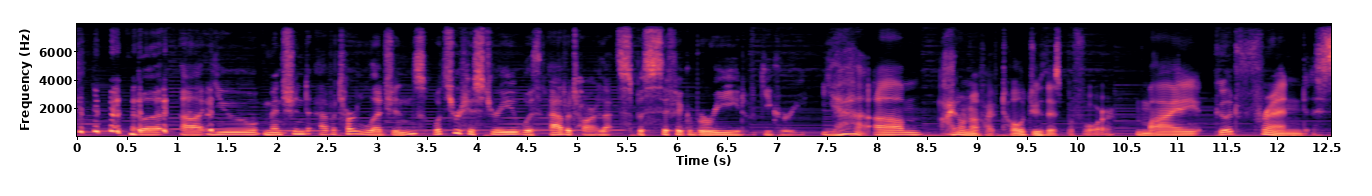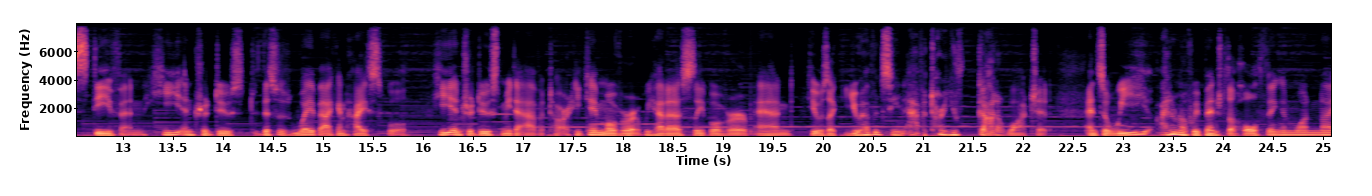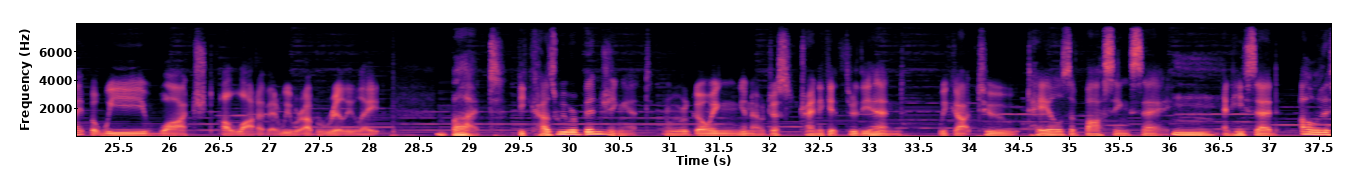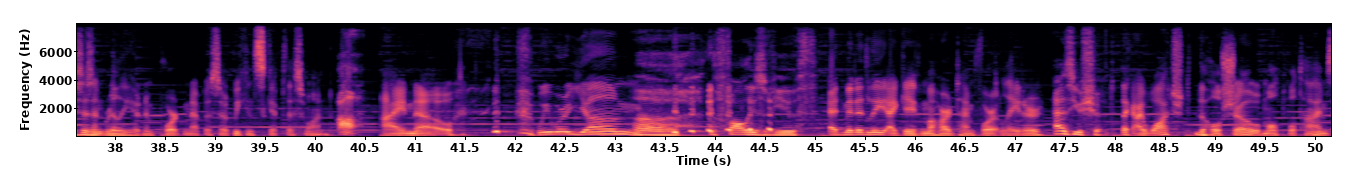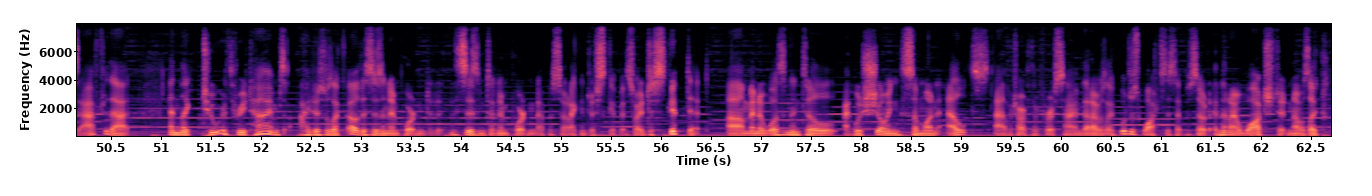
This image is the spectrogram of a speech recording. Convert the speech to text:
but uh, you mentioned Avatar Legends. What's your history with Avatar, that specific breed of geekery? Yeah, um, I don't know if I've told you this before. My good friend Steven, he introduced this was way back in high school he introduced me to Avatar. He came over, we had a sleepover, and he was like, You haven't seen Avatar? You've got to watch it. And so we, I don't know if we binged the whole thing in one night, but we watched a lot of it. We were up really late. But because we were binging it and we were going, you know, just trying to get through the end, we got to Tales of Ba Sing Se. Mm. And he said, Oh, this isn't really an important episode. We can skip this one. Ah. I know. we were young. Uh, the follies of youth. Admittedly, I gave him a hard time for it later. As you should. Like, I watched the whole show multiple times after that. And like two or three times, I just was like, "Oh, this isn't important. This isn't an important episode. I can just skip it." So I just skipped it. Um, and it wasn't until I was showing someone else Avatar for the first time that I was like, "We'll just watch this episode." And then I watched it, and I was like,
